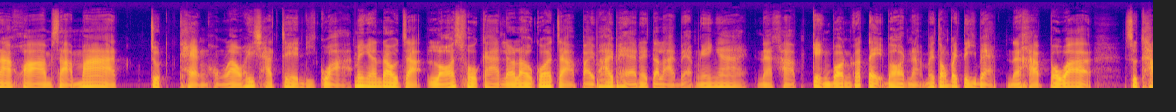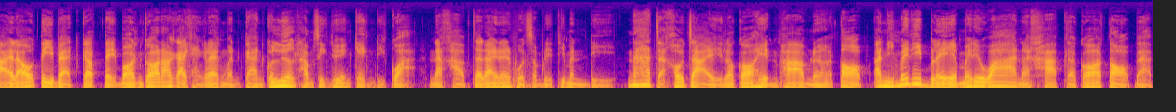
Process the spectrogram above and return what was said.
ณาความสามารถ จุดแข็งของเราให้ชัดเจนดีกว่า ไม่งั้นเราจะ lost focus แล้วเราก็จะไปพ่ายแพ้ในตลาดแบบง่าย ๆนะครับ เก่งบอลก็เตะบอลอะไม่ต้องไปตีแบดนะครับ เพราะว่าสุดท้ายแล้วตีแบดกับเตะบอลก็ร่างกายแข็งแรงเหมือนกันก็เลือกทำสิ่งที่ตัวเองเก่งดีกว่านะครับจะได้ได้ผลสำเร็จที่มันดี น่าจะเข้าใจแล้วก็เห็นภาพเนอะตอบอันนี้ไม่ได้เบลมไม่ได้ว่านะครับแต่ก็ตอบแบบ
